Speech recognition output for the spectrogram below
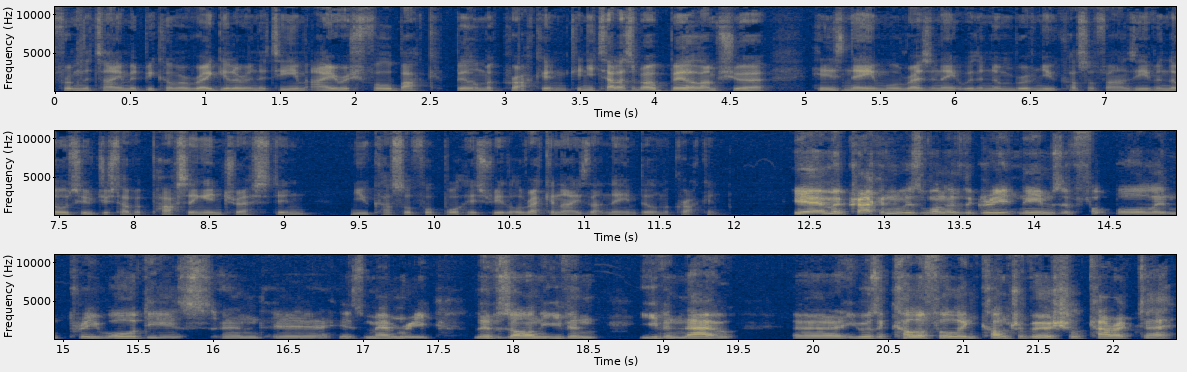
from the time had become a regular in the team, Irish fullback Bill McCracken. Can you tell us about Bill? I'm sure his name will resonate with a number of Newcastle fans, even those who just have a passing interest in Newcastle football history. They'll recognise that name, Bill McCracken. Yeah, McCracken was one of the great names of football in pre-war days, and uh, his memory lives on even even now. Uh, he was a colourful and controversial character.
